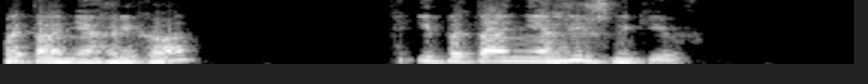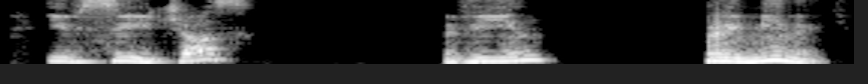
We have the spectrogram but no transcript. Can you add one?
Питання гріха і питання грішників. І в свій час він примінить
